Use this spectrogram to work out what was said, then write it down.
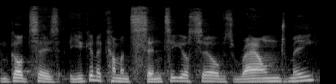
And God says, Are you going to come and center yourselves round me?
